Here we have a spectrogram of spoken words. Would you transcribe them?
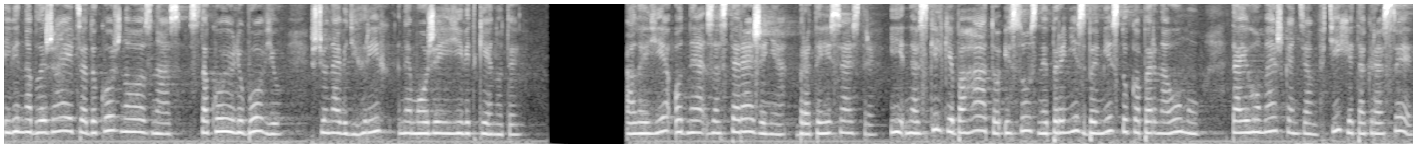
і Він наближається до кожного з нас з такою любов'ю, що навіть гріх не може її відкинути. Але є одне застереження, брати і сестри, і наскільки багато Ісус не приніс би місту Капернауму та його мешканцям втіхи та краси,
